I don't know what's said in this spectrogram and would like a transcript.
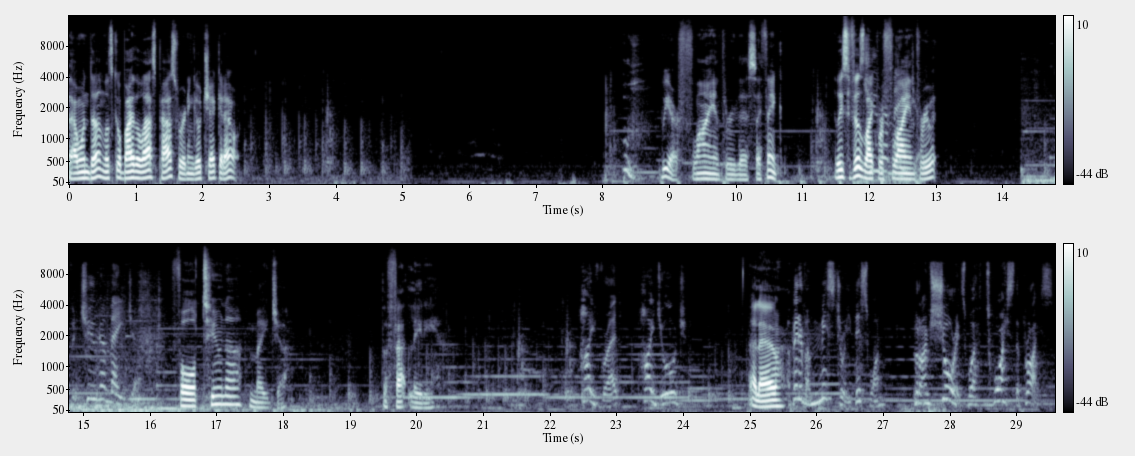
That one done. Let's go buy the last password and go check it out. We are flying through this, I think. At least it feels like we're flying Major. through it. Fortuna Major. Fortuna Major. The fat lady. Hi, Fred. Hi, George. Hello. A bit of a mystery, this one. But I'm sure it's worth twice the price.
